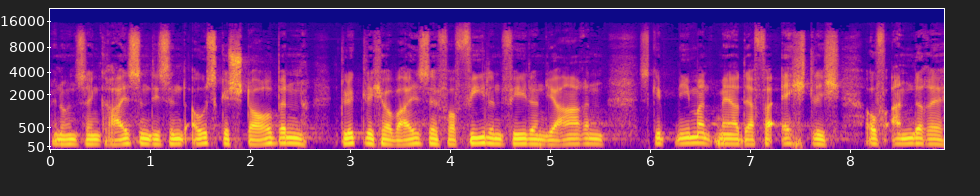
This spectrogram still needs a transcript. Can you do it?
in unseren Kreisen, die sind ausgestorben, glücklicherweise vor vielen, vielen Jahren. Es gibt niemand mehr, der verächtlich auf andere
